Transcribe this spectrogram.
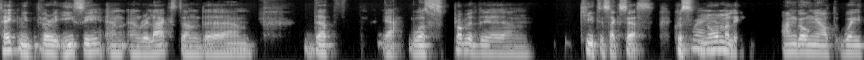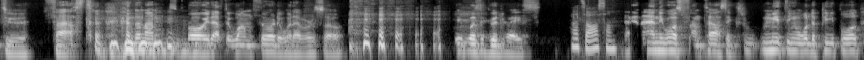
taking it very easy and and relaxed and um, that yeah was probably the um, key to success because Right. normally i'm going out way too fast and then i'm destroyed after one third or whatever so it was a good race. That's awesome. and it was fantastic meeting all the people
